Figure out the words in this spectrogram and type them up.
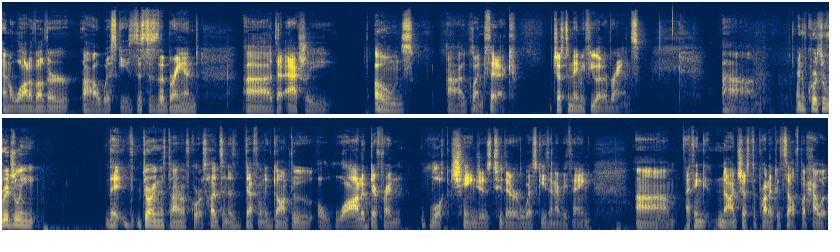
and a lot of other uh, whiskeys. This is the brand uh, that actually owns uh, Glenfiddich, just to name a few other brands. Um, and of course, originally, they during this time, of course, Hudson has definitely gone through a lot of different look changes to their whiskeys and everything. Um, I think not just the product itself, but how it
